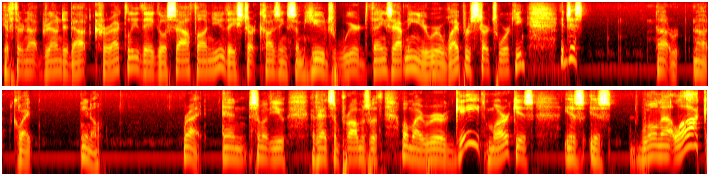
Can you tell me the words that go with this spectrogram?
If they're not grounded out correctly, they go south on you. They start causing some huge weird things happening. Your rear wiper starts working. It just not not quite, you know, right and some of you have had some problems with oh my rear gate mark is is is will not lock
